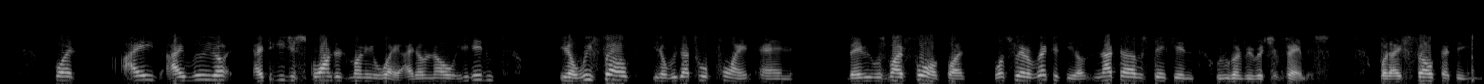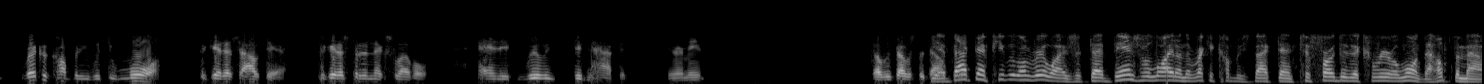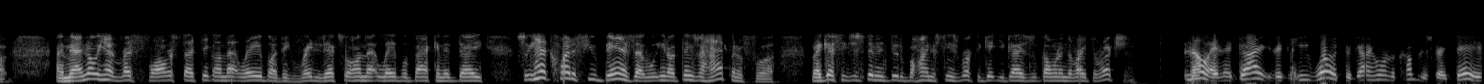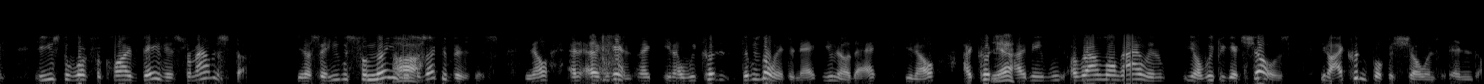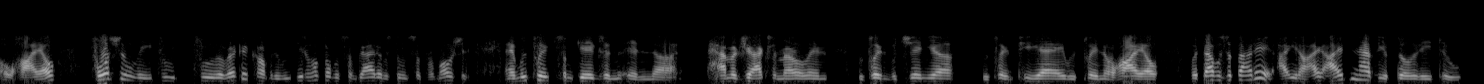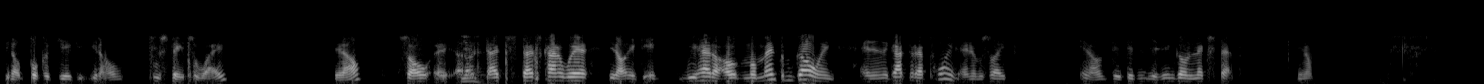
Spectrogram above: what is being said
but I I really don't. I think he just squandered money away. I don't know. He didn't. You know, we felt. You know, we got to a point, and maybe it was my fault, but once we had a record deal, not that I was thinking we were going to be rich and famous, but I felt that the record company would do more to get us out there, to get us to the next level, and it really didn't happen. You know what I mean? That was that was the Yeah, back then people don't realize that, that bands relied on the record companies back then to further their career along, to help them out. I mean, I know he had Red Forest, I think, on that label. I think Rated X was on that label back in the day. So he had quite a few bands that were, you know, things were happening for. But I guess he just didn't do the behind the scenes work to get you guys going in the right direction. No, and the guy that he worked, the guy who owned the company, this guy Dave, he used to work for Clive Davis from Arista. You know, so he was familiar Ah. with the record business. You know, and, and again, like you know, we couldn't. There was no internet. You know that. You know, I couldn't. Yeah. I mean, we, around Long Island, you know, we could get shows. You know, I couldn't book a show in in Ohio. Fortunately, through through the record company, we did hook up with some guy that was doing some promotion, and we played some gigs in in uh, Hammerjacks in Maryland. We played in Virginia. We played in PA. We played in Ohio. But that was about it. I, you know, I, I didn't have the ability to, you know, book a gig, you know, two states away. You know, so uh, Yeah. that's that's kind of where you know it, it, we had a, a momentum going, and then it got to that point, and it was like, you know, it didn't it didn't go to the next step. You know.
